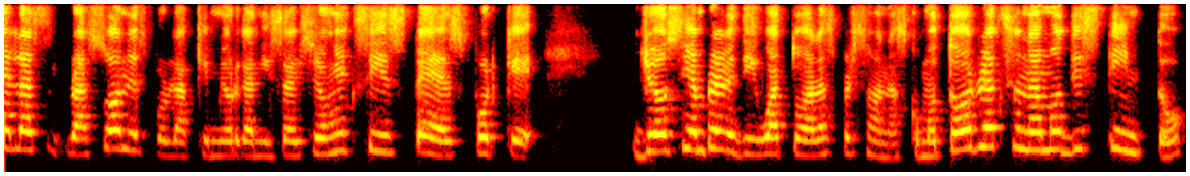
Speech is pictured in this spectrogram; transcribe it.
de las razones por la que mi organización existe es porque yo siempre les digo a todas las personas, como todos reaccionamos distinto,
